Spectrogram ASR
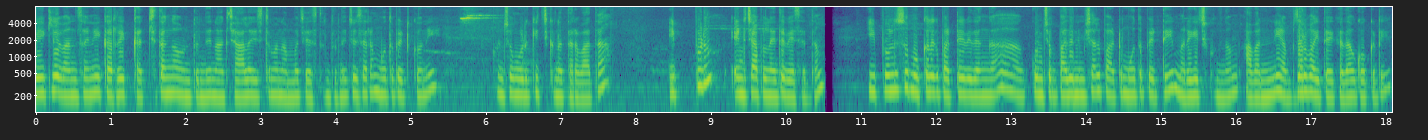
వీక్లీ వన్స్ అని కర్రీ ఖచ్చితంగా ఉంటుంది. నాకు చాలా ఇష్టం అని అమ్మ చేస్తుంటుంది. చూసారా? మూత పెట్టుకొని కొంచెం ఉడికించుకున్న తర్వాత ఇప్పుడు ఎండు చేపలను అయితే వేసేద్దాం. ఈ పులుసు ముక్కలకు పట్టే విధంగా కొంచెం పది నిమిషాల పాటు మూత పెట్టి మరిగించుకుందాం. అవన్నీ అబ్జర్వ్ అవుతాయి కదా ఒక్కొక్కటి.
